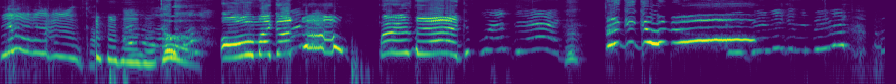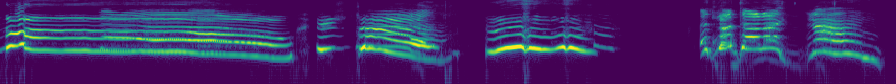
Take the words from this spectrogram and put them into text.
Hello. Oh my god, no! Where is the egg? Where's the egg? Um,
